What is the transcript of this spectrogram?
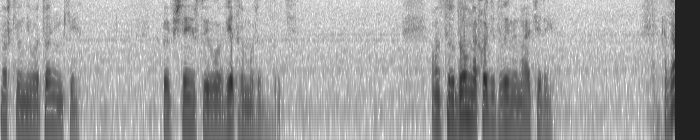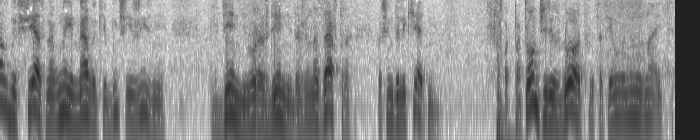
Ножки у него тоненькие – Такое впечатление, что его ветром может сдуть. Он с трудом находит в имя матери. Казалось бы, все основные навыки бычьей жизни в день его рождения, даже на завтра, очень далеки от него. Вот потом, через год, вы совсем его не узнаете.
